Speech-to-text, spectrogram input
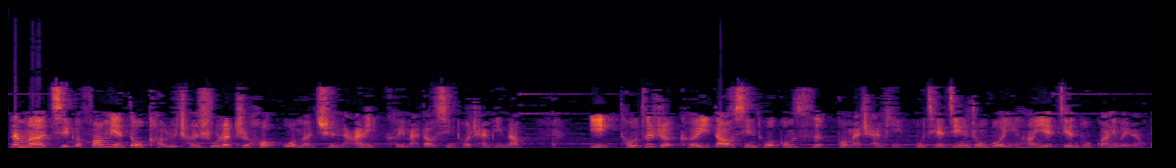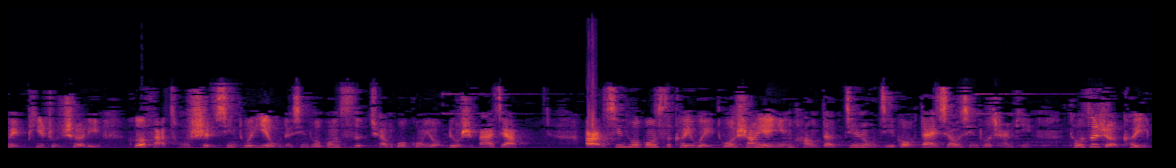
那么几个方面都考虑成熟了之后，我们去哪里可以买到信托产品呢？一、投资者可以到信托公司购买产品。目前经中国银行业监督管理委员会批准设立、合法从事信托业务的信托公司，全国共有六十八家。二、信托公司可以委托商业银行等金融机构代销信托产品，投资者可以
